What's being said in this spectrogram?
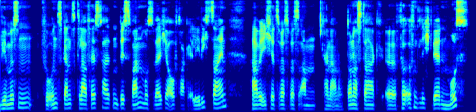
Wir müssen für uns ganz klar festhalten, bis wann muss welcher Auftrag erledigt sein. Habe ich jetzt was, was am, keine Ahnung, Donnerstag äh, veröffentlicht werden muss,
